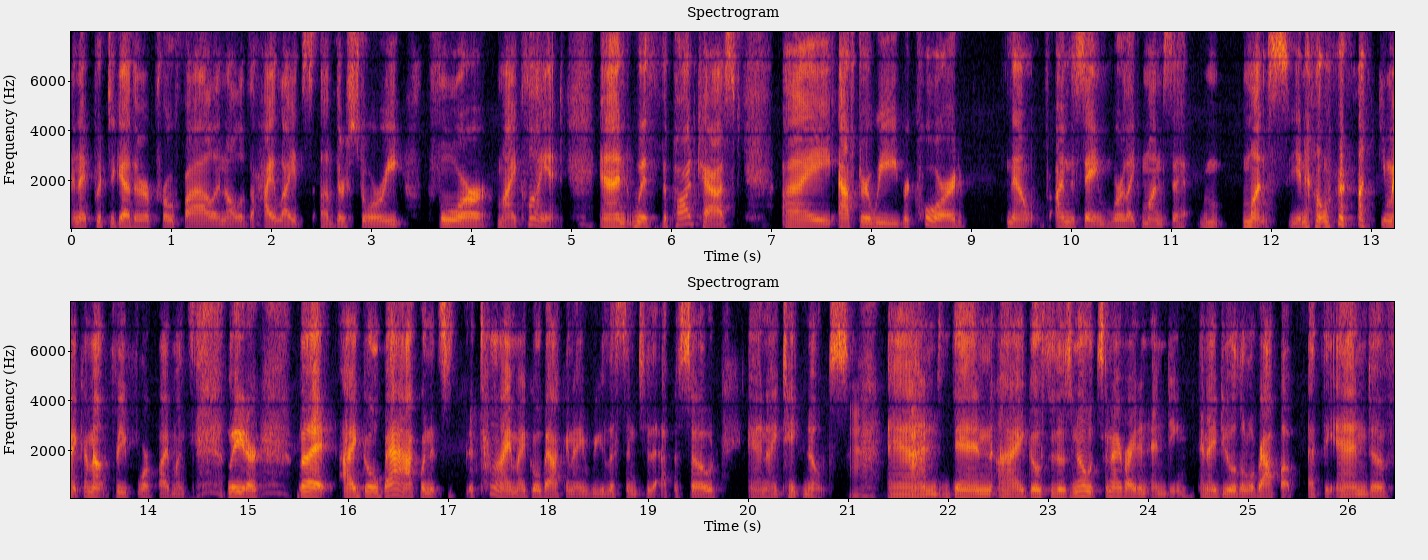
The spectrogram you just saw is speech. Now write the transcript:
and I put together a profile and all of the highlights of their story for my client. And with the podcast, I after we record, now I'm the same. We're like months months, you know. you might come out three, four, five months later, but I go back when it's the time. I go back and I re-listen to the episode and I take notes. mm, And then I go through those notes and I write an ending and I do a little wrap up at the end of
